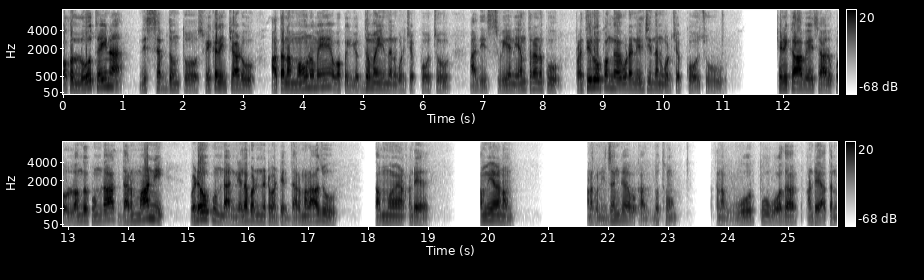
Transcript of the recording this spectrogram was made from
ఒక లోతైన నిశ్శబ్దంతో స్వీకరించాడు. అతన మౌనమే ఒక యుద్ధమైందని కూడా చెప్పుకోవచ్చు. అది స్వీయ నియంత్రణకు ప్రతిరూపంగా కూడా నిలిచిందని కూడా చెప్పుకోవచ్చు. క్షణికావేశాలకు లొంగకుండా ధర్మాన్ని విడవకుండా నిలబడినటువంటి ధర్మరాజు సమ్మ అంటే సంయమనం మనకు నిజంగా ఒక అద్భుతం. అతని ఓర్పు ఓదార్ అంటే అతని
